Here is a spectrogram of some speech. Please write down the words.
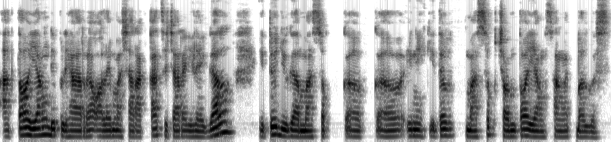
atau yang dipelihara oleh masyarakat secara ilegal itu juga masuk ke, ke ini itu masuk contoh yang sangat bagus.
